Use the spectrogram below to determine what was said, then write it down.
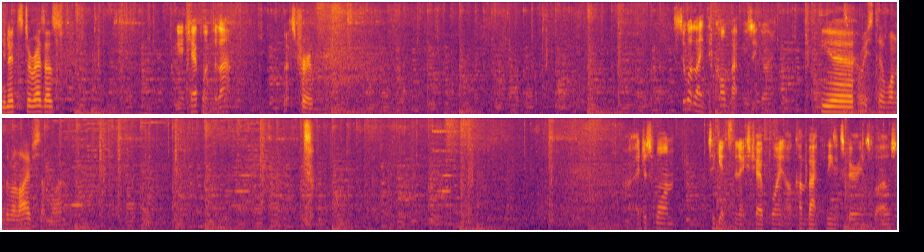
Units to res us. You need a checkpoint for that. That's true. Still got like the combat music going. Yeah. Probably still one of them alive somewhere. I just want to get to the next checkpoint. I'll come back with these experience vials.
